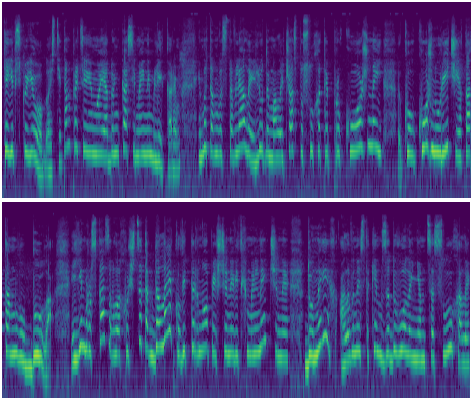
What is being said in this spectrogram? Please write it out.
Київської області. Там працює моя донька сімейним лікарем. І ми там виставляли, і люди мали час послухати про кожний, кожну річ, яка там була. І їм розказувала, хоч це так далеко від Тернопільщини, від Хмельниччини до них, але вони з таким задоволенням це слухали.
